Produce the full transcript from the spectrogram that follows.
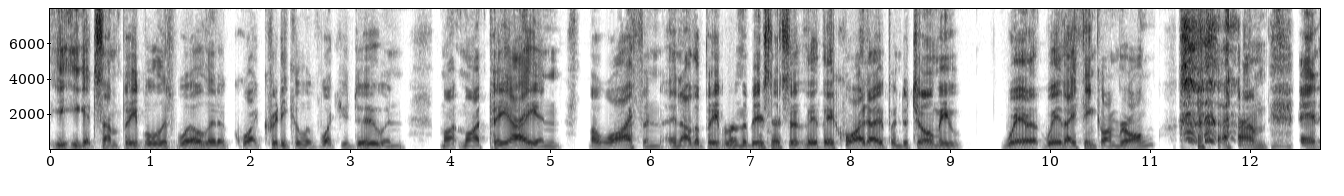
you, you, get some people as well that are quite critical of what you do. And my, my PA and my wife and, and other people in the business, they're, they're quite open to tell me where where they think I'm wrong. um, and,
